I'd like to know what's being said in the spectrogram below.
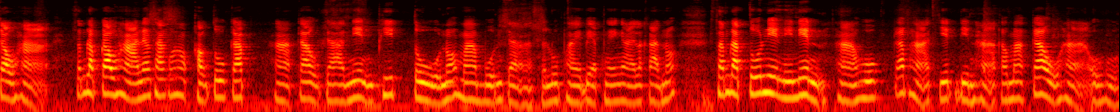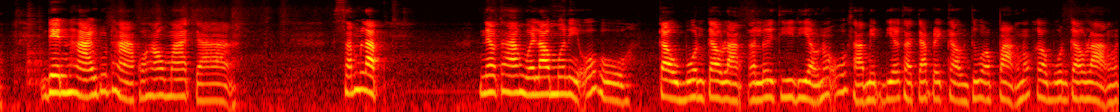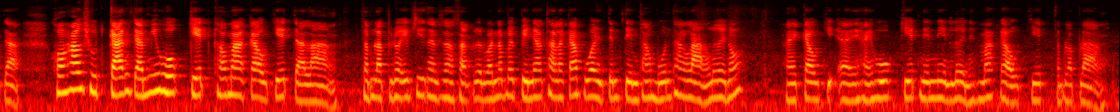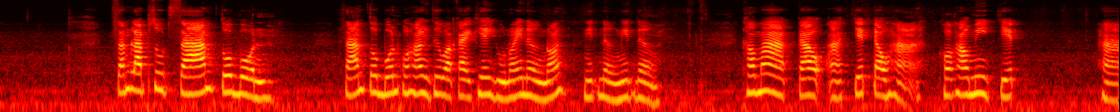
เก้าห้าสำหรับเก้าหาแนวทางของเขาเขาตูกับ หาเก้าจะเน้นพิษตูเนาะมาบนจะสรุปให้แบบง่ายๆละกันเนาะสำหรับตัวเน้นนี่เน้นหาหกกับหาเจ็ดเด่นหาเข้ามาเก้าหาโอ้โหเด่นหาวิรุธหาของเฮามาจ้าสำหรับแนวทางหวยเราเมื่อนี่โอ้โหเก่าบนเก่าหลังกันเลยทีเดียวเนาะโอ้สามเม็ดเดียวถ้าจับได้เก่าถือว่าปังเนาะเก่าบนเก่าหลังเนาะจ้ะของเฮาชุดกันจะมีหกเจ็ดเข้ามาเก้าเจ็ดจะหลัง สำหรับพี่น้องเอฟซีท่านสักเกิดวันนั้นไปเป็นแนวทางละกับวันเต็มเต็มๆทางบนทางหลังเลยเนาะให้เก่าเจ็ดไอ้ให้หกเจ็ดเน้นๆเลยเนี่ยมากเก่าเจ็ดสำหรับหลังสำหรับสูตรสามตัวบนสามตัวบนของเฮานี่ถือว่าใกล้เคียงอยู่น้อยหนึ่งเนาะนิดหนึ่งนิดหนึ่งเข้ามาเก้าอะเจ็ดเก้าหาของเขามีเจ็ดหา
